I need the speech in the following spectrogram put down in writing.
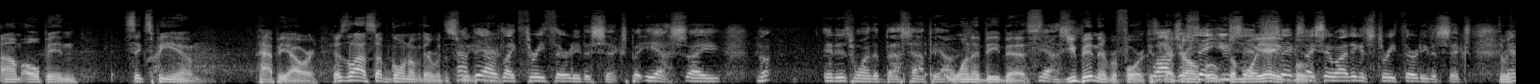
um, open 6 p.m. Happy hour. There's a lot of stuff going over there with the suite. Happy hour is like three thirty to six, but yes, I. No, it is one of the best happy hours. one of the best. Yes. You've been there before because well, you got your own say booth, you the Moyer six. booth. I say, well, I think it's three thirty to six. 3:30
